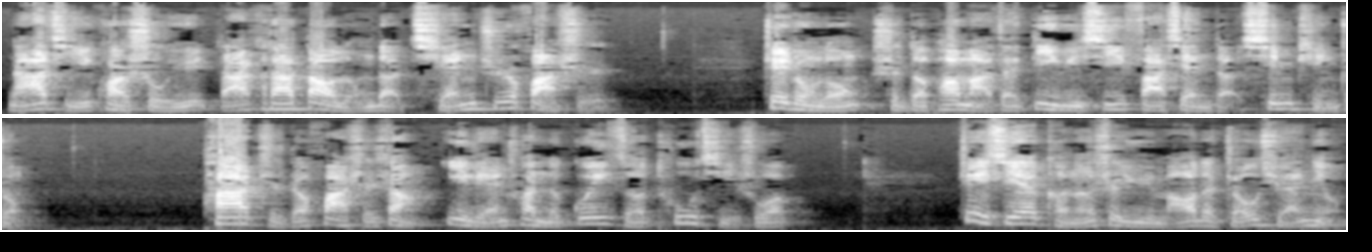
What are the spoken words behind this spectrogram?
拿起一块属于达科他盗龙的前肢化石。这种龙是德抛马在地域西发现的新品种。他指着化石上一连串的规则凸起说：“这些可能是羽毛的轴旋钮。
